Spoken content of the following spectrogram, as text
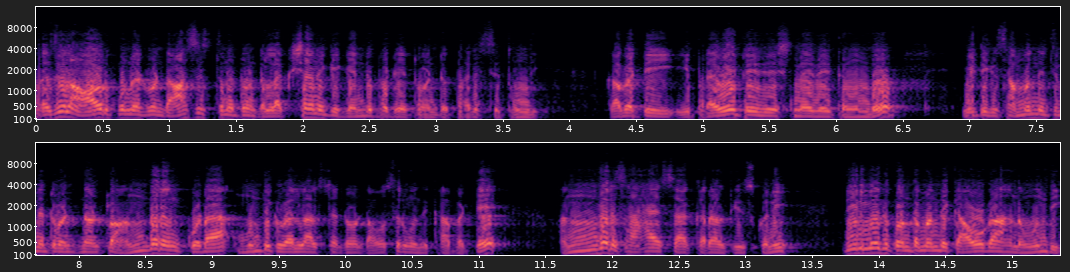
ప్రజలు ఆరుకున్నటువంటి ఆశిస్తున్నటువంటి లక్ష్యానికి గండిపడేటువంటి పరిస్థితి ఉంది. కాబట్టి ఈ ప్రైవేటైజేషన్ ఏదైతే ఉందో వీటికి సంబంధించినటువంటి దాంట్లో అందరం కూడా ముందుకు వెళ్ళాల్సినటువంటి అవసరం ఉంది కాబట్టి అందరు సహాయ సహకారాలు తీసుకొని దీని మీద కొంతమందికి అవగాహన ఉంది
